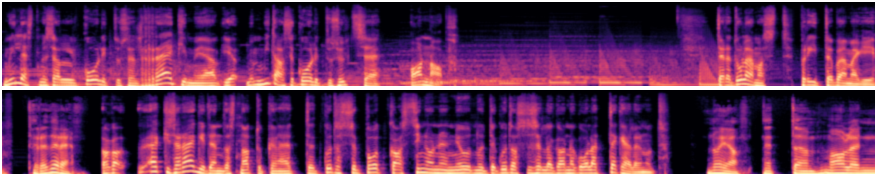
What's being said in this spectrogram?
millest me seal koolitusel räägime ja, ja mida see koolitus üldse annab. tere tulemast, Priit Hõbemägi. tere, tere. aga äkki sa räägid endast natukene, et, et kuidas see podcast sinuni on jõudnud ja kuidas sa sellega nagu oled tegelenud? Nojah, et äh, ma olen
